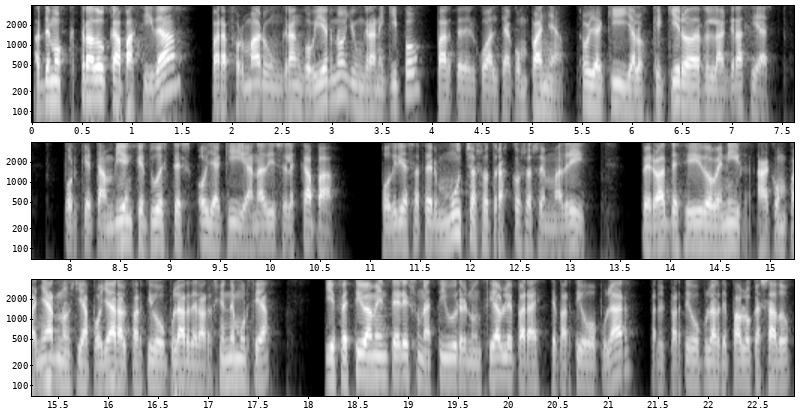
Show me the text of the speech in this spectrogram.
Has demostrado capacidad para formar un gran gobierno y un gran equipo, parte del cual te acompaña hoy aquí y a los que quiero darle las gracias porque también que tú estés hoy aquí a nadie se le escapa, podrías hacer muchas otras cosas en Madrid pero has decidido venir a acompañarnos y apoyar al Partido Popular de la región de Murcia, y efectivamente eres un activo irrenunciable para este Partido Popular, para el Partido Popular de Pablo Casado,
